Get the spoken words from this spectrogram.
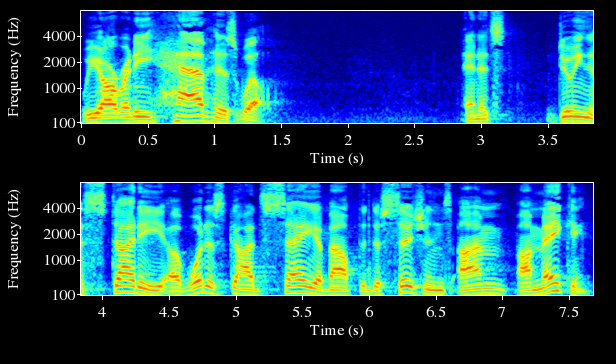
We already have His will. And it's doing the study of what does God say about the decisions I'm, I'm making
